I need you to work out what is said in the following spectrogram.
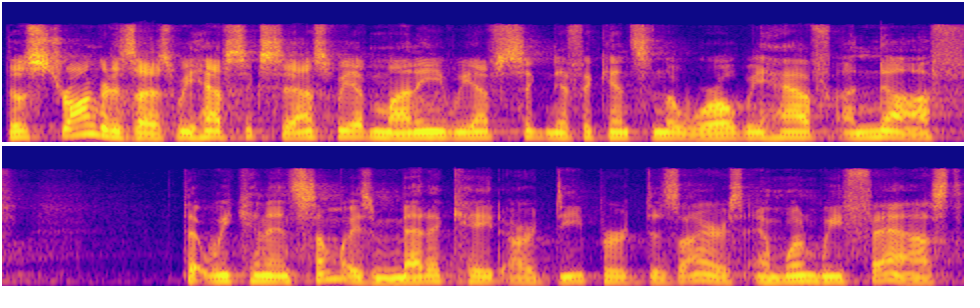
Those stronger desires, we have success, we have money, we have significance in the world, we have enough that we can, in some ways, medicate our deeper desires. And when we fast,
